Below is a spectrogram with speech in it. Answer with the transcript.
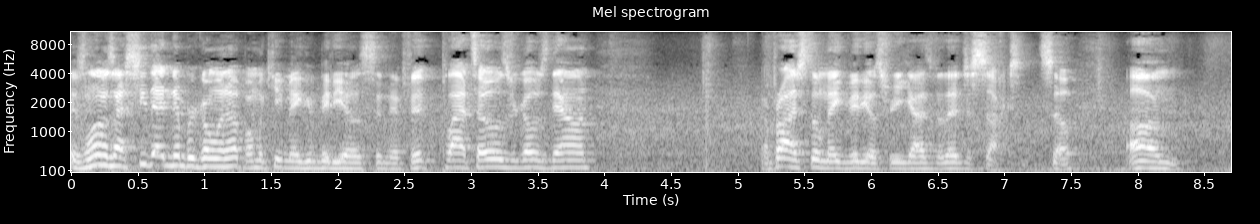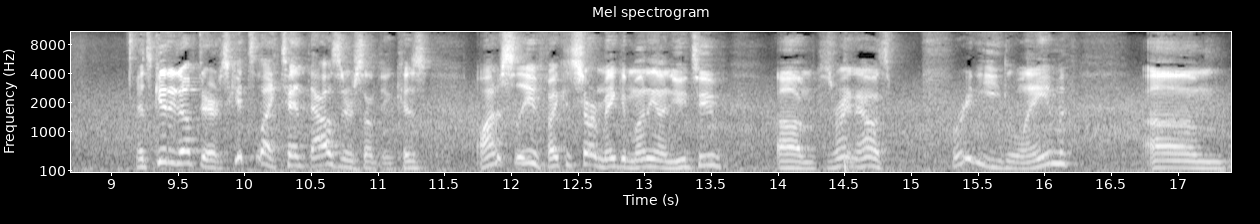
as long as I see that number going up, I'm gonna keep making videos. And if it plateaus or goes down, I'll probably still make videos for you guys, but that just sucks. So, um, let's get it up there. Let's get to like 10,000 or something. Because honestly, if I could start making money on YouTube, because um, right now it's pretty lame. Um,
